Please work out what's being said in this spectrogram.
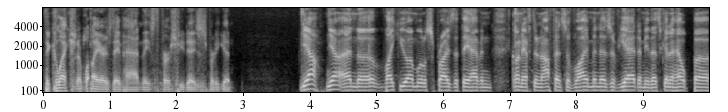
the collection of players they've had in these first few days is pretty good. Yeah, yeah, and uh, like you, I'm a little surprised that they haven't gone after an offensive lineman as of yet. I mean, that's going to help uh,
